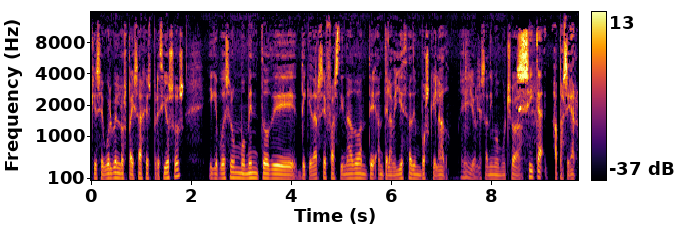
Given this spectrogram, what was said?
que se vuelven los paisajes preciosos y que puede ser un momento de, quedarse fascinado ante, ante la belleza de un bosque helado. ¿eh? Yo les animo mucho a, a pasear.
